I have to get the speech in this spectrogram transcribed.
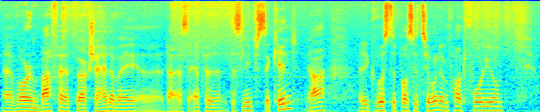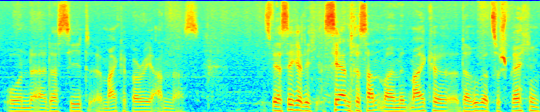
äh, Warren Buffett, Berkshire Hathaway, äh, da ist Apple das liebste Kind, ja, die größte Position im Portfolio. Und äh, das sieht äh, Michael Burry anders. Es wäre sicherlich sehr interessant, mal mit Michael darüber zu sprechen,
